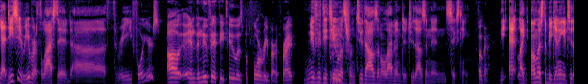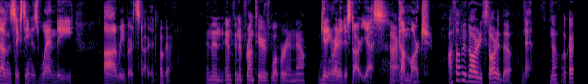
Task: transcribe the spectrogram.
Yeah, DC Rebirth lasted uh three, four years. Oh, and the New Fifty Two was before Rebirth, right? New Fifty Two was from 2011 to 2016. Okay. The like almost the beginning of 2016 is when the uh Rebirth started. Okay. And then Infinite Frontier is what we're in now. Getting ready to start. Yes, All right. come March. I thought it already started though. Nah. No. Okay.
